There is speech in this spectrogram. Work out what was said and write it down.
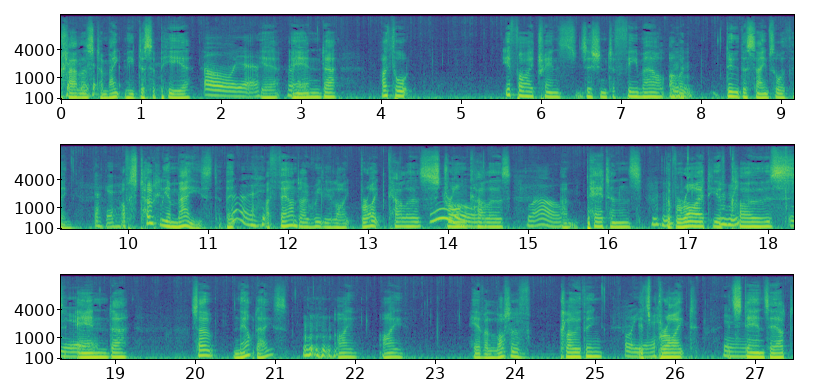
colours to make me disappear. Oh yeah. Yeah, Uh-huh. and uh, I thought if I transitioned to female, I would do the same sort of thing. Okay. I was totally amazed that. I found I really liked bright colours, strong colours, Wow. um, patterns, the variety of Mhm. clothes, Yeah. and uh, so nowadays I I have a lot of clothing. oh It's bright. Yeah. It stands out,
